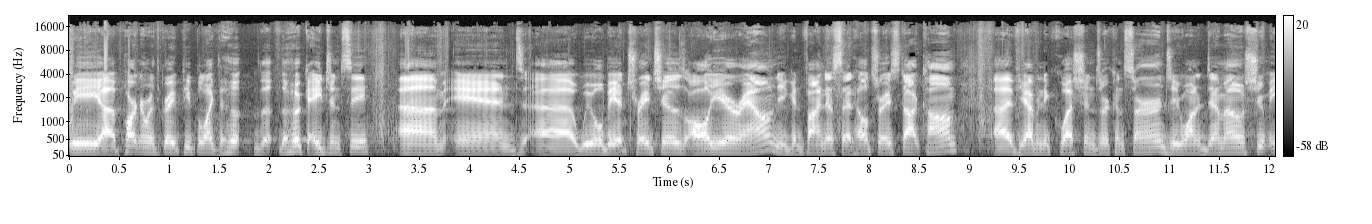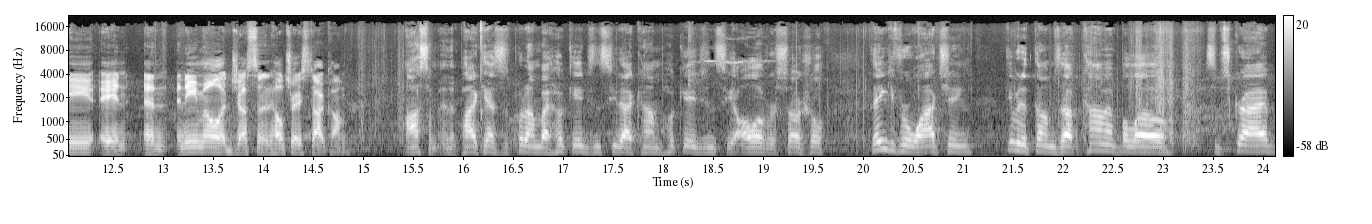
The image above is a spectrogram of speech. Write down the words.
We uh, partner with great people like the Hook, the, the Hook Agency, um, and uh, we will be at trade shows all year round. You can find us at hailtrace.com. Uh, if you have any questions or concerns, or you want a demo, shoot me an, an, an email at justin at hailtrace.com. Awesome. And the podcast is put on by hookagency.com, Hook Agency all over social. Thank you for watching. Give it a thumbs up, comment below, subscribe,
